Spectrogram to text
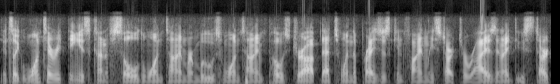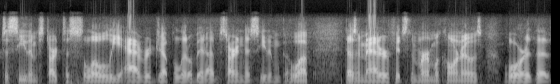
it's like once everything is kind of sold one time or moves one time post drop, that's when the prices can finally start to rise. And I do start to see them start to slowly average up a little bit. I'm starting to see them go up. Doesn't matter if it's the Mermicornos or the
